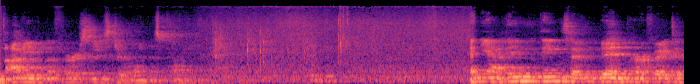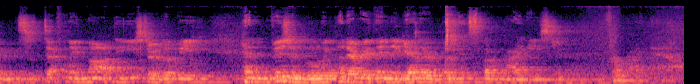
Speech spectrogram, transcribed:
Not even the first Easter one is playing. And yeah, things haven't been perfect, and this is definitely not the Easter that we had envisioned when we put everything together, but it's the right Easter for right now.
